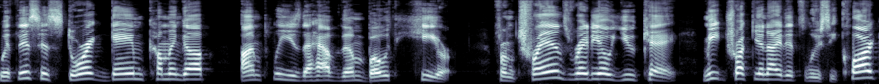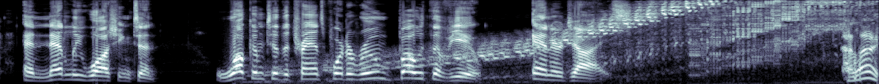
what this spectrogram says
With this historic game coming up, I'm pleased to have them both here. From Trans Radio UK, meet TRUK United's Lucy Clark and Natalie Washington. Welcome to the transporter room, both of you. Energize. Hello.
